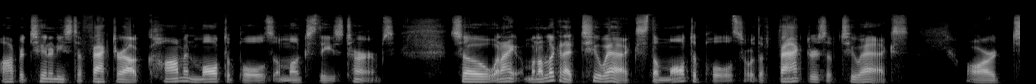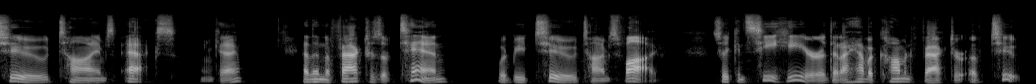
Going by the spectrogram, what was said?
opportunities to factor out common multiples amongst these terms. So when, I, when I'm looking at 2x, the multiples or the factors of 2x are 2 times x, okay? And then the factors of 10 would be 2 times 5. So you can see here that I have a common factor of 2,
